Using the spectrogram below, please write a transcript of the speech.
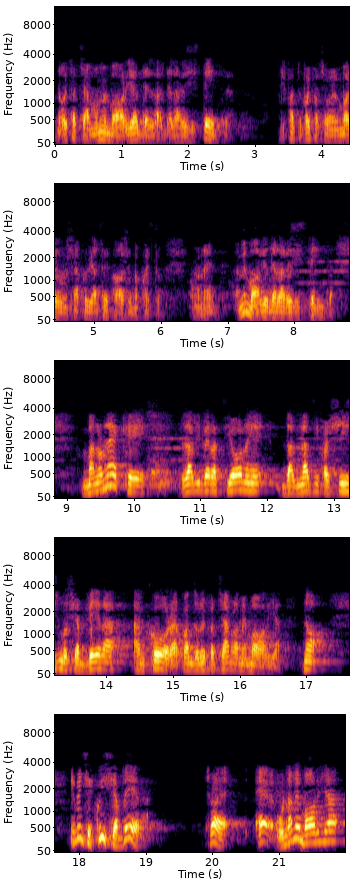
noi facciamo memoria della, della, resistenza. Di fatto poi facciamo memoria di un sacco di altre cose, ma questo non è la memoria della resistenza. Ma non è che la liberazione dal nazifascismo si avvera ancora quando noi facciamo la memoria, no, invece qui si avvera, cioè è una memoria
